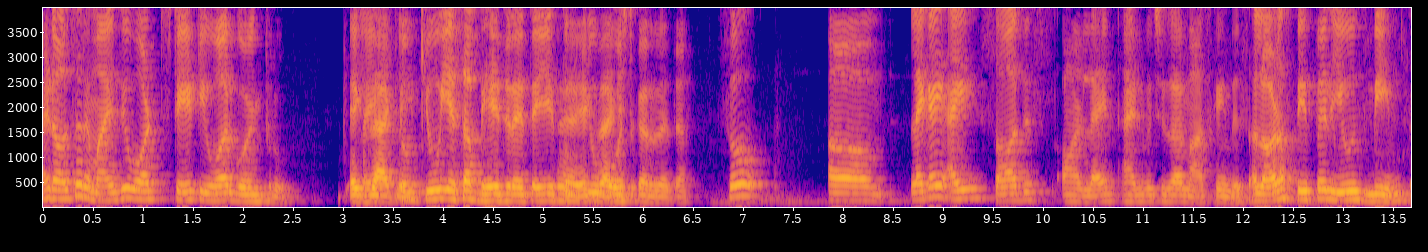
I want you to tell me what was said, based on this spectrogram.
it also reminds you what state you are going through Like, exactly तुम क्यों ये सब भेज रहे थे ये तुम Yeah, क्यों exactly. पोस्ट कर रहे थे so um like I, I saw this online and which is why I'm asking this a lot of people use memes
